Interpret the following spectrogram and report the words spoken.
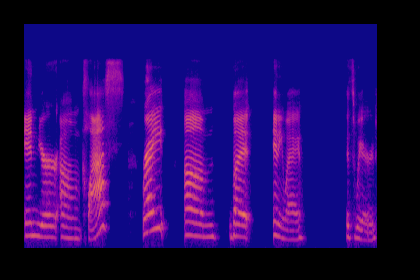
in your um, class, right? Um, but anyway, it's weird.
